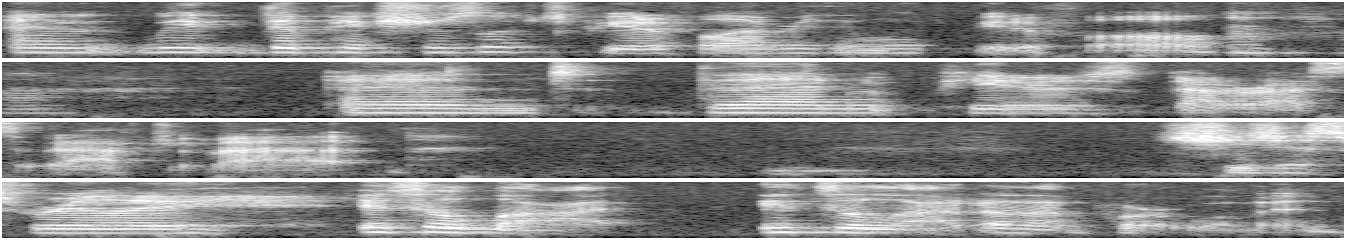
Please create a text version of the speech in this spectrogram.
And we the pictures looked beautiful. Everything looked beautiful. Mm-hmm. And then Peter's got arrested after that. She just really it's a lot. It's a lot on that poor woman.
